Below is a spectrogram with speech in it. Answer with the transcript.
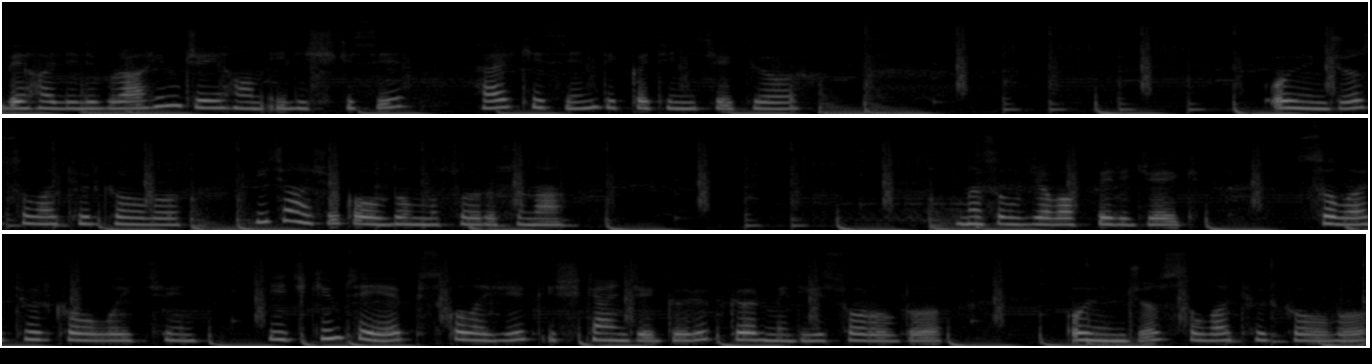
ve Halil İbrahim Ceyhan ilişkisi herkesin dikkatini çekiyor. Oyuncu Sıla Türkoğlu hiç aşık oldun mu sorusuna nasıl cevap verecek? Sıla Türkoğlu için hiç kimseye psikolojik işkence görüp görmediği soruldu. Oyuncu Sıla Türkoğlu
